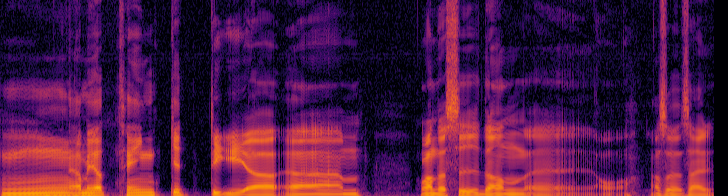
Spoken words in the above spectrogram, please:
Mm, ja, men jag tänker det. Um, å andra sidan, eh, ja, alltså så här.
